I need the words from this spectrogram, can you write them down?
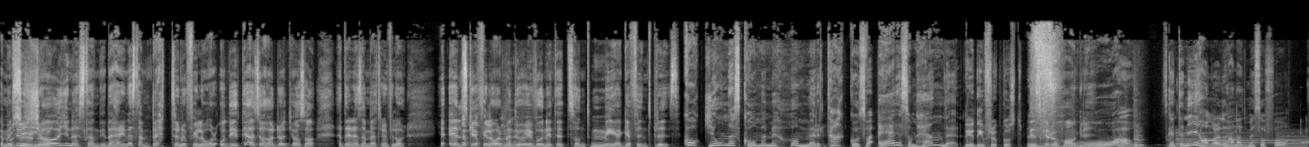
Ja, men Vad du säger du nu gör då? ju nästan det. Det här är nästan bättre än att fylla år. Och det, är- alltså, hörde du att jag sa att det är nästan bättre än att fylla år? Jag älskar ju att fylla år men du har ju vunnit ett sånt mega fint pris. Kock-Jonas kommer med hummertacos. Vad är det som händer? Det är din frukost. Det ska du ha Gry. Wow. Ska inte ni ha några? Du handlade med så få.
